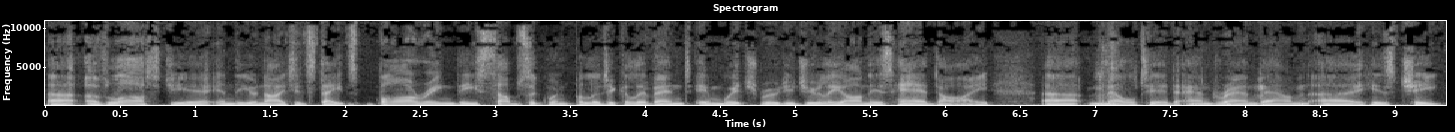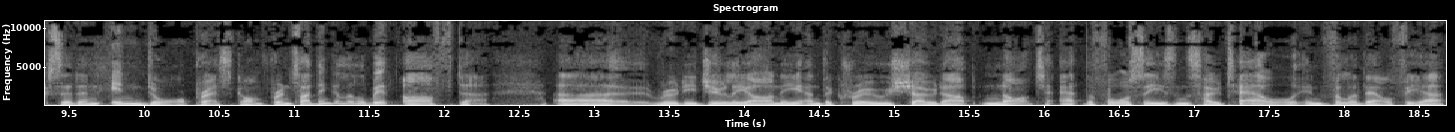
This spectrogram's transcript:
uh, of last year in the United States, barring the subsequent political event in which Rudy Giuliani's hair dye uh, melted and ran down uh, his cheeks at an indoor press conference? I think a little bit after uh, Rudy Giuliani and the crew showed up not at the Four Seasons Hotel in Philadelphia,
